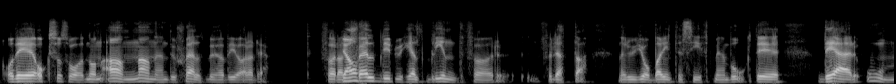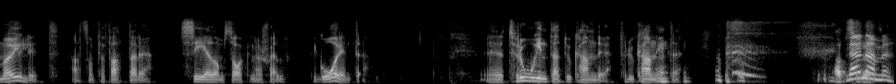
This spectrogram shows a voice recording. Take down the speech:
Och det är också så att någon annan än du själv behöver göra det. För att Ja. själv blir du helt blind för, för detta när du jobbar intensivt med en bok. Det, det är omöjligt att som författare se de sakerna själv. Det går inte. Eh, tro inte att du kan det, för du kan inte. Nej, nej, men,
